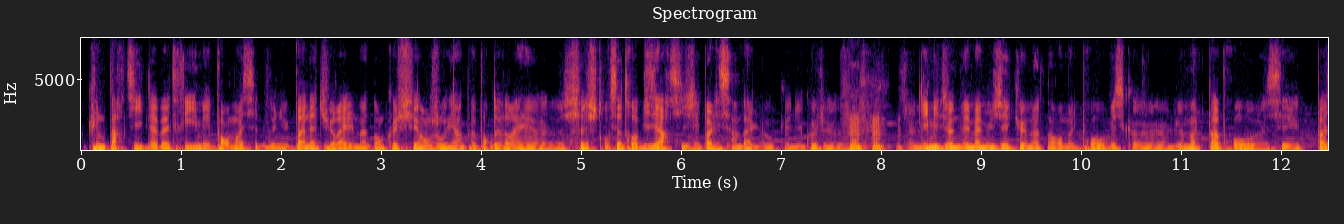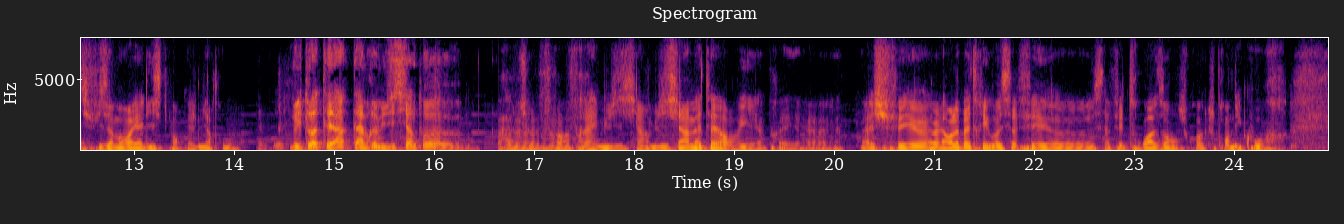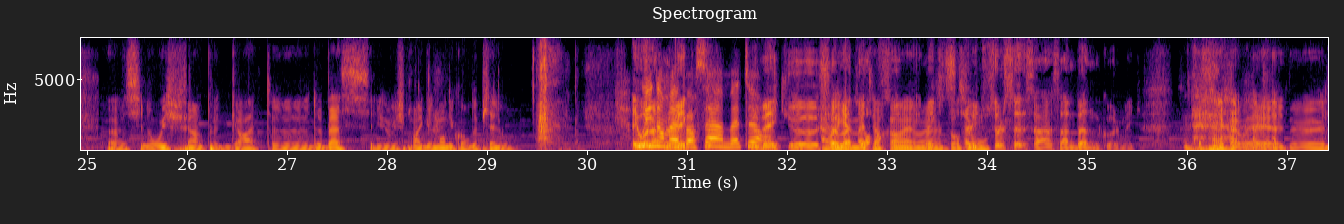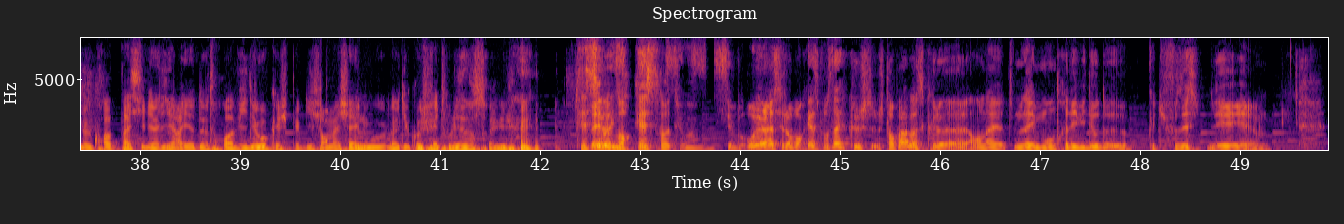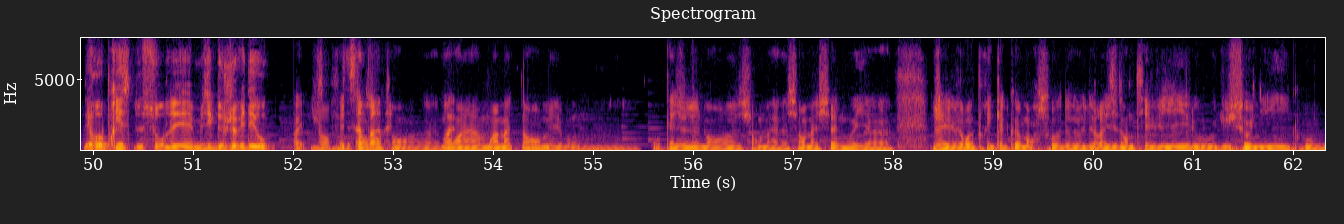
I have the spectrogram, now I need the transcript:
qu'une partie de la batterie, mais pour moi, c'est devenu pas naturel maintenant que je sais en jouer un peu pour de vrai. je, je trouve ça trop bizarre si j'ai pas les cymbales. Donc du coup, je, je limite, je ne vais m'amuser que maintenant en mode pro parce que le mode pas pro, c'est pas suffisamment réaliste pour que je m'y retrouve. Mais toi, t'es un, t'es un vrai musicien, toi. Euh. Ah, un, un vrai musicien, un musicien amateur, oui. Après, euh, euh, je fais euh, alors la batterie, ouais, ça fait euh, ça fait trois ans, je crois que je prends des cours. Euh, sinon, oui, je fais un peu de gratte, euh, de basse et euh, je prends également des cours de piano. Et Oui, voilà, non, mais à part ça, amateur. Le mec, euh, je Ah suis oui, amateur, amateur quand même, Le mec, ouais, lui tout seul, c'est un, un band, quoi, le mec. Ah ouais, ne le crois pas si bien dire. Il y a deux trois vidéos que je publie sur ma chaîne où bah, du coup je fais tous les instruments. Tu sais, c'est Ben l'homme oui, orchestre, tu vois. C'est, oui, voilà, c'est l'orchestre. C'est pour ça que je, je t'en parle parce que euh, on a, tu nous avais montré des vidéos de, que tu faisais des, euh, des reprises de, sur les musiques de jeux vidéo. Ouais, j'en fais de temps sympa, en temps. Euh, Ouais. Moins, moins maintenant, mais bon, euh, occasionnellement sur ma, sur ma chaîne, a- j'avais repris quelques morceaux de, de Resident Evil ou du Sonic ou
